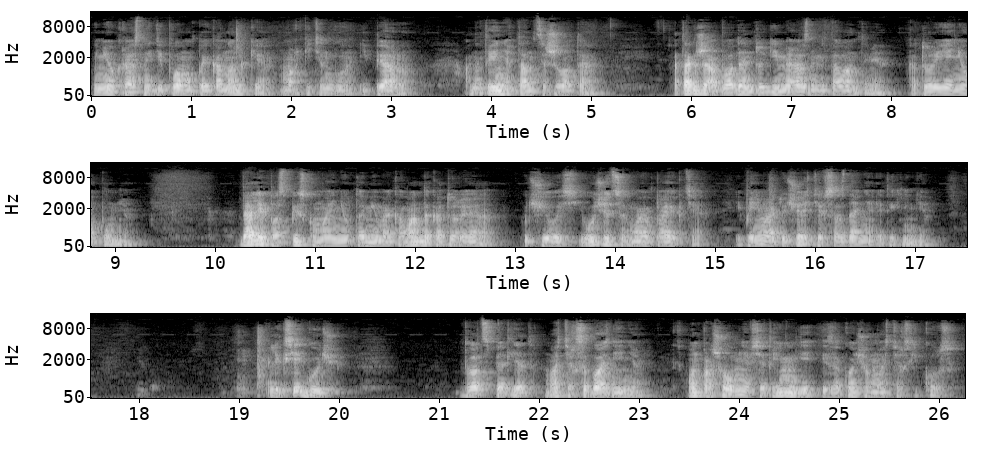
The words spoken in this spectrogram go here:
У нее красные дипломы по экономике, маркетингу и пиару – она тренер танца живота, а также обладает другими разными талантами, которые я не упомню. Далее по списку моя неутомимая команда, которая училась и учится в моем проекте и принимает участие в создании этой книги. Алексей Гуч, 25 лет, мастер соблазнения. Он прошел у меня все тренинги и закончил мастерский курс.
